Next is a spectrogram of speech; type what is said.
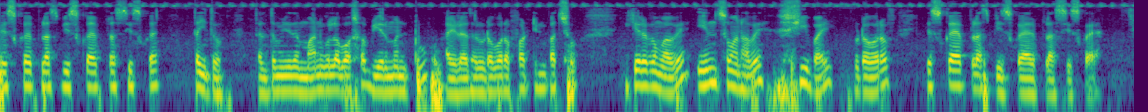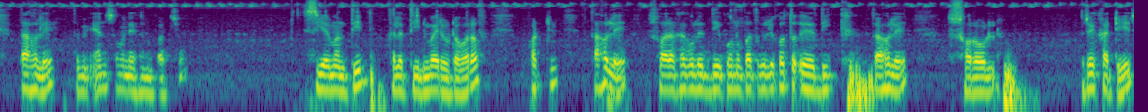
B square plus B square plus C square তাই তো? তাহলে তুমি যদি মানগুলো বসাও বি এর মান টু আর এটা রুট ওভার অফ ফোরটিন পাচ্ছ। একই রকমভাবে এন সমান হবে C by root over of square plus B square plus C square তাহলে তুমি এন সমান এখানে পাচ্ছ। সি এর মান তিন, তাহলে তিন by root over of fourteen তাহলে সরেখাগুলির দিক, অনুপাতগুলি কত দিক। তাহলে সরল রেখাটির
